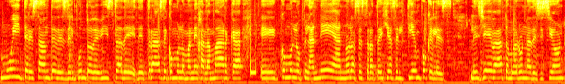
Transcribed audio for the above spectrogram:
muy interesante desde el punto de vista de detrás de cómo lo maneja la marca, eh, cómo lo planean, ¿no? Las estrategias, el tiempo que les, les lleva a tomar una decisión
